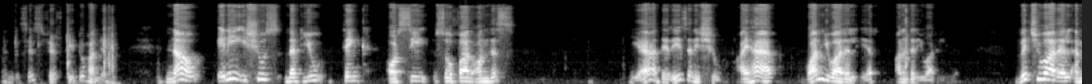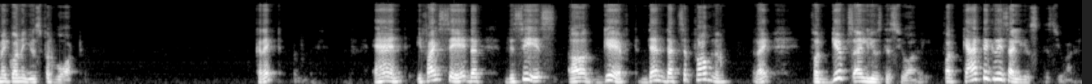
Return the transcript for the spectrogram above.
and this is 50 to 100. Now, any issues that you think or see so far on this? Yeah, there is an issue. I have one URL here, another URL here. Which URL am I going to use for what? Correct? And if I say that this is a gift, then that's a problem, right? For gifts, I'll use this URL. For categories, I'll use this URL.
